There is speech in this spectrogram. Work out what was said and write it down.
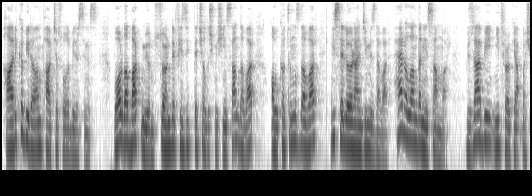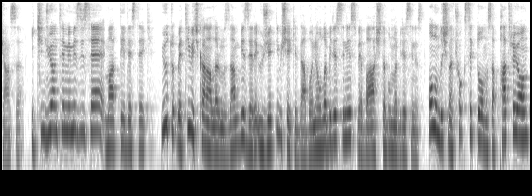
harika bir ağın parçası olabilirsiniz. Bu arada abartmıyorum. CERN'de fizikte çalışmış insan da var, avukatımız da var, liseli öğrencimiz de var. Her alandan insan var. Güzel bir network yapma şansı. İkinci yöntemimiz ise maddi destek. YouTube ve Twitch kanallarımızdan bizlere ücretli bir şekilde abone olabilirsiniz ve bağışta bulunabilirsiniz. Onun dışında çok sık da olmasa Patreon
